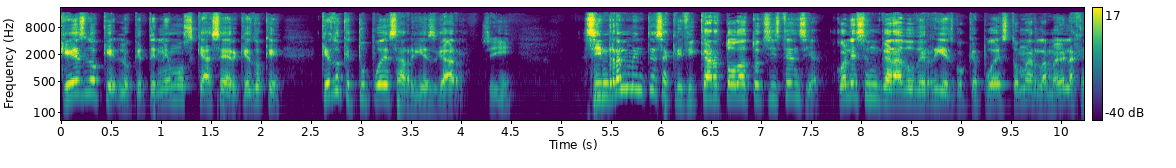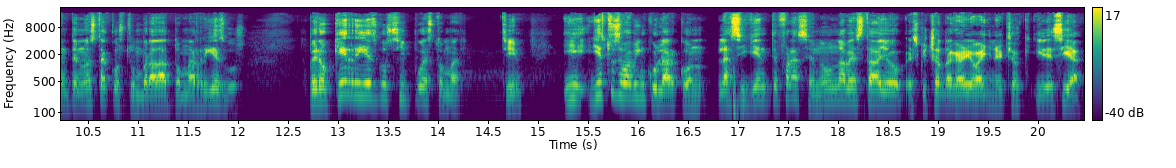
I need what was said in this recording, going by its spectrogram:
¿Qué es lo que, lo que tenemos que hacer? ¿Qué es lo que, qué es lo que tú puedes arriesgar? ¿Sí? Sin realmente sacrificar toda tu existencia. ¿Cuál es un grado de riesgo que puedes tomar? La mayoría de la gente no está acostumbrada a tomar riesgos. Pero ¿qué riesgos sí puedes tomar? ¿Sí? Y, esto se va a vincular con la siguiente frase, ¿no? Una vez estaba yo escuchando a Gary Vaynerchuk y decía,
